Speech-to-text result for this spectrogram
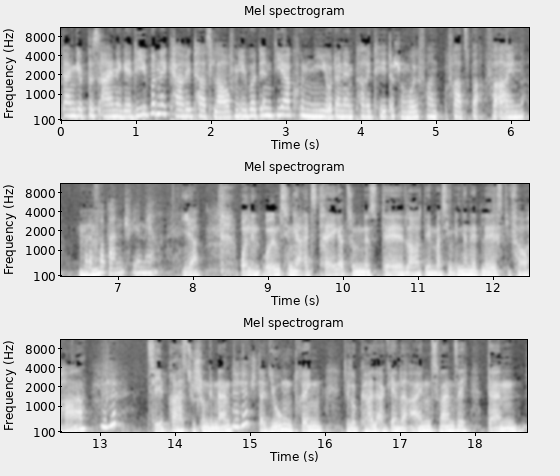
Dann gibt es einige, die über eine Caritas laufen, über den Diakonie oder einen paritätischen Wohlfahrtsverein mhm. oder Verband vielmehr. Ja, und in Ulm sind ja als Träger, zumindest äh, laut dem, was ich im Internet lese, die VH. Mhm. Zebra hast du schon genannt, mhm. Stadt Jugendring, die lokale Agenda 21, dann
